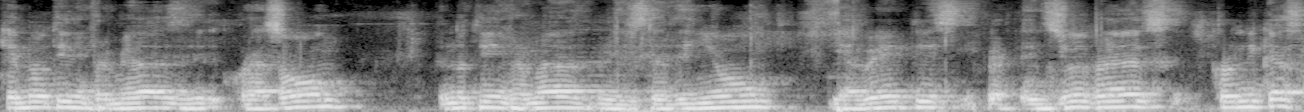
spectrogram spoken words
que no tiene enfermedades del corazón, que no tiene enfermedades de riñón, diabetes, hipertensión, enfermedades crónicas,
